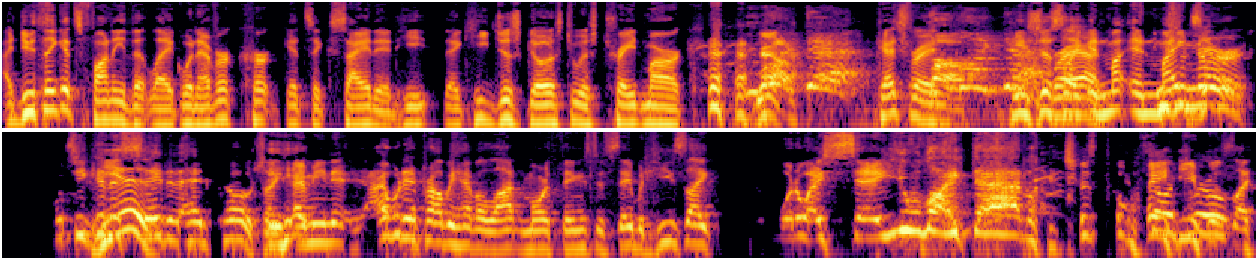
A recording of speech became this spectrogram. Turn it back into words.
I do think it's funny that like whenever Kirk gets excited, he like he just goes to his trademark yeah. catchphrase. Like He's just Brad. like in, in Mike Zimmer. What's he going to say to the head coach? Like, he, I mean, I would probably have a lot more things to say, but he's like, "What do I say? You like that?" Like just the way so he true. was like.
